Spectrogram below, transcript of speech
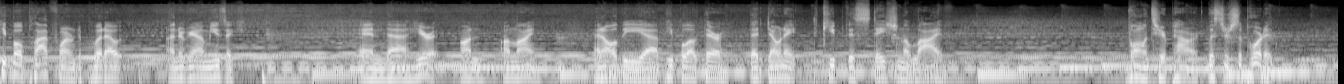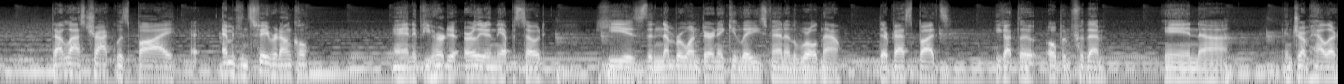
people a platform to put out underground music and uh, hear it on online and all the uh, people out there that donate to keep this station alive. Volunteer powered, listener supported. That last track was by Edmonton's favorite uncle, and if you heard it earlier in the episode, he is the number one Barenaked Ladies fan in the world now. They're best buds. He got to open for them in uh, in Drumheller,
